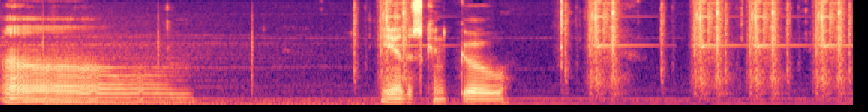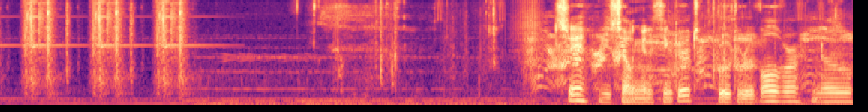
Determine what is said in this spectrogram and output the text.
Um, yeah, this can go. See, are you selling anything good? Brutal revolver? No.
